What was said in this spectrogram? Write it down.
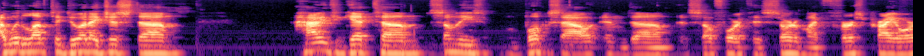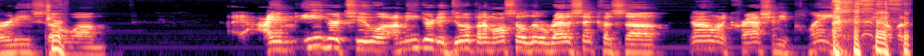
I would love to do it. I just um, having to get um, some of these books out and um, and so forth is sort of my first priority. So. Sure. Um, I, I am eager to uh, I'm eager to do it, but I'm also a little reticent because uh, you know I don't want to crash any planes. You know, but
